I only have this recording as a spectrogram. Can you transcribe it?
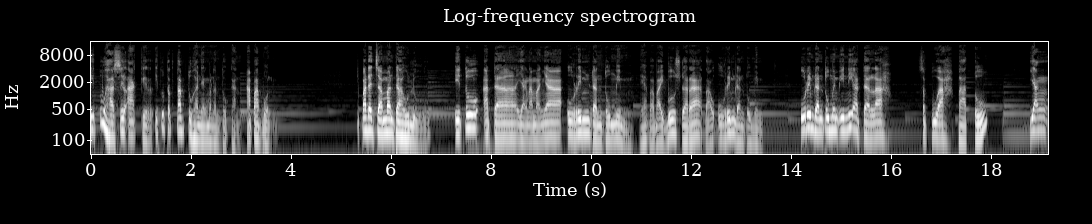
itu hasil akhir, itu tetap Tuhan yang menentukan, apa pun. Pada zaman dahulu itu ada yang namanya Urim dan Tumim. Ya, Bapak Ibu Saudara tahu Urim dan Tumim. Urim dan Tumim ini adalah sebuah batu yang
